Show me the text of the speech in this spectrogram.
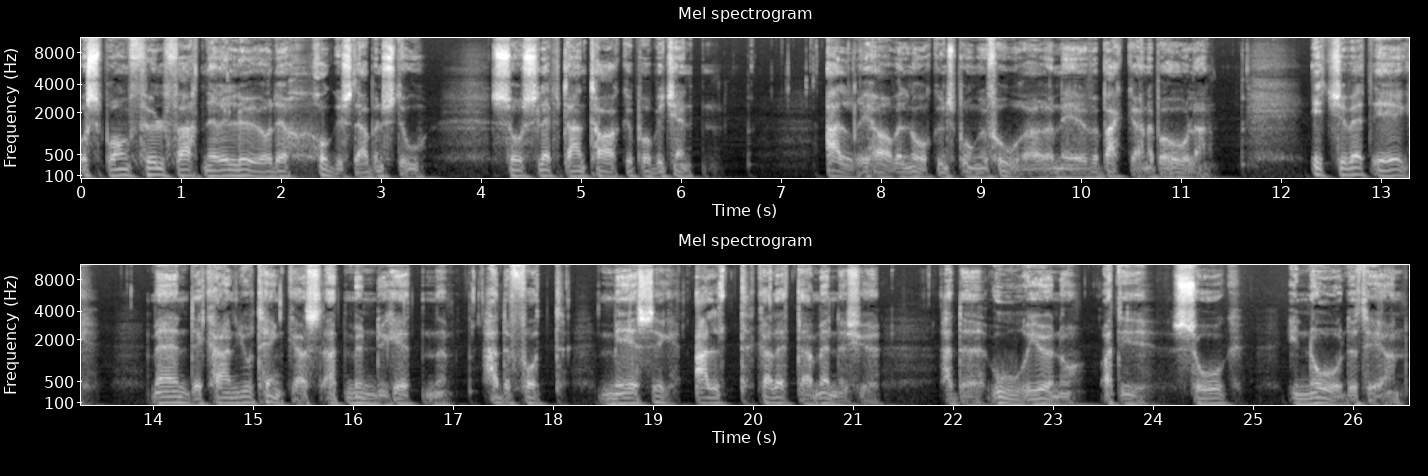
og sprang full fart ned i løa der hoggestabben sto. Så slepte han taket på bekjenten. Aldri har vel noen sprunget forere nedover bakkene på Håland. Ikke vet jeg, men det kan jo tenkes at myndighetene hadde fått med seg alt hva dette mennesket hadde vært gjennom, at de så i nåde til han.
